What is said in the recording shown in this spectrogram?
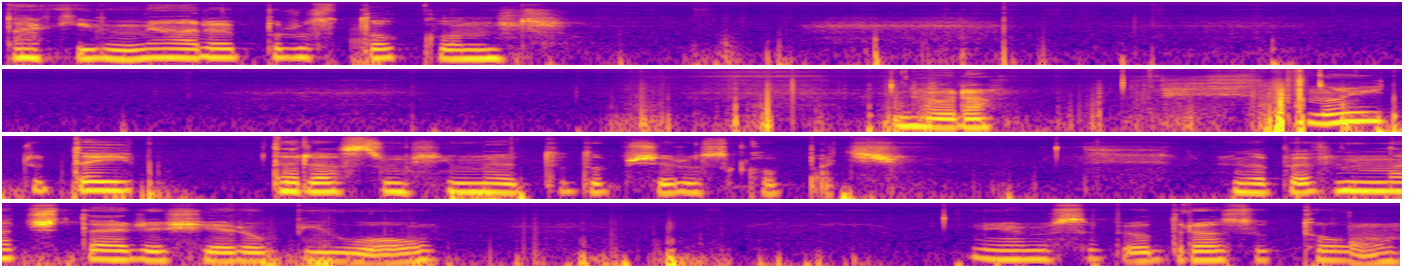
Taki w miarę prostokąt. Dobra. No i tutaj teraz musimy to dobrze rozkopać. Na pewno na cztery się robiło. Wiemy sobie od razu tą.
